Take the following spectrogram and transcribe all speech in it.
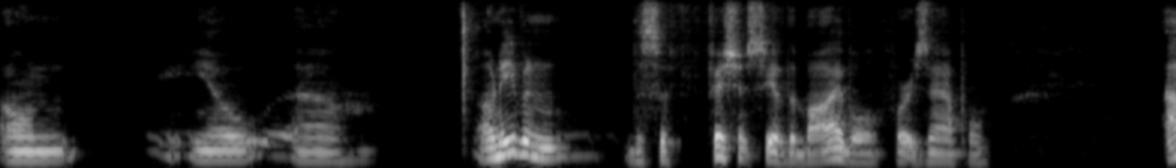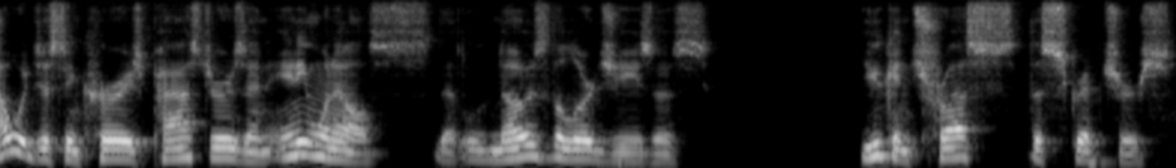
on, you know, uh, on even the sufficiency of the Bible, for example. I would just encourage pastors and anyone else that knows the Lord Jesus, you can trust the scriptures.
